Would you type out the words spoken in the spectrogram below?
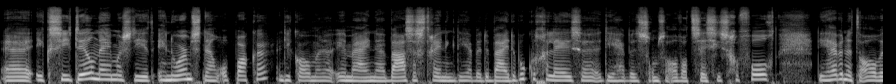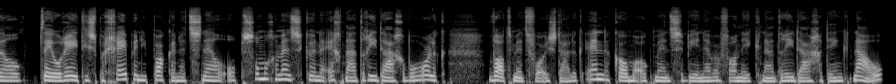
Eh, ik zie deelnemers die het enorm snel oppakken. En die komen in mijn eh, basistraining, die hebben de beide boeken gelezen. Die hebben soms al wat sessies gevolgd. Die hebben het al wel theoretisch begrepen en die pakken het snel op. Sommige mensen kunnen echt na drie dagen behoorlijk wat met voice duidelijk. En er komen ook mensen binnen waarvan ik na drie dagen denk, nou,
